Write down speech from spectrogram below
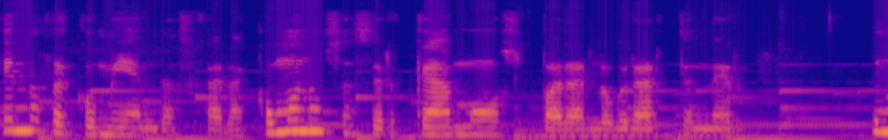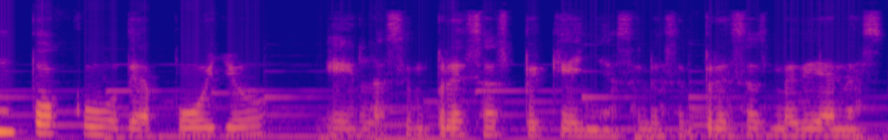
¿Qué nos recomiendas, Jara? ¿Cómo nos acercamos para lograr tener un poco de apoyo en las empresas pequeñas, en las empresas medianas?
